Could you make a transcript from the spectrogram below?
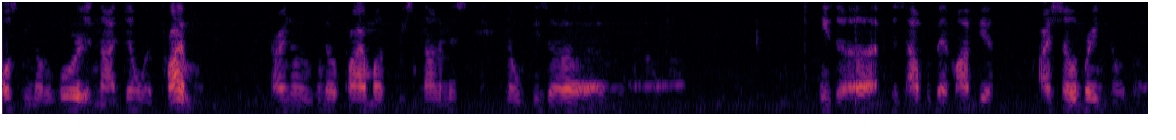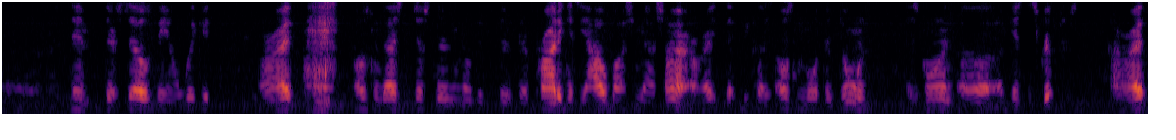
also, you know, the Lord is not dealing with Pride Month. All right, know, we know Pride Month be synonymous, you know, with these, uh, these, uh, this alphabet mafia. I celebrate, you know, them themselves being wicked. All right. Also, that's just their, you know, their, their, pride against Yahweh Bashim Yashar. All right. That because ultimately what they're doing is going uh, against the scriptures. All right.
